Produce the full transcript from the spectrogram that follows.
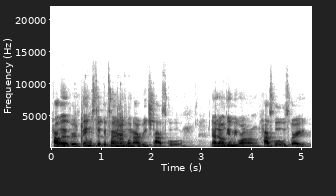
However, things took a turn when I reached high school. Now, don't get me wrong, high school was great.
